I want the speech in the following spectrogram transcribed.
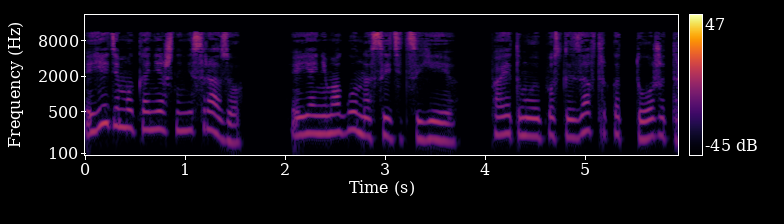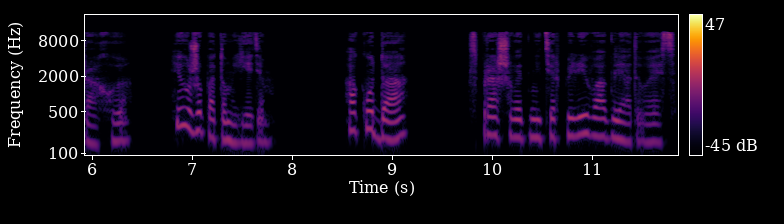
Едем мы, конечно, не сразу. Я не могу насытиться ею, поэтому и после завтрака тоже трахаю. И уже потом едем. «А куда?» — спрашивает нетерпеливо, оглядываясь.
